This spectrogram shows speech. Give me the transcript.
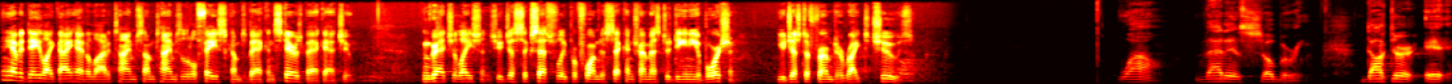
And you have a day like I had a lot of times, sometimes a little face comes back and stares back at you. Congratulations, you just successfully performed a second trimester D&E abortion. You just affirmed her right to choose. Wow, that is sobering. Doctor, it,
